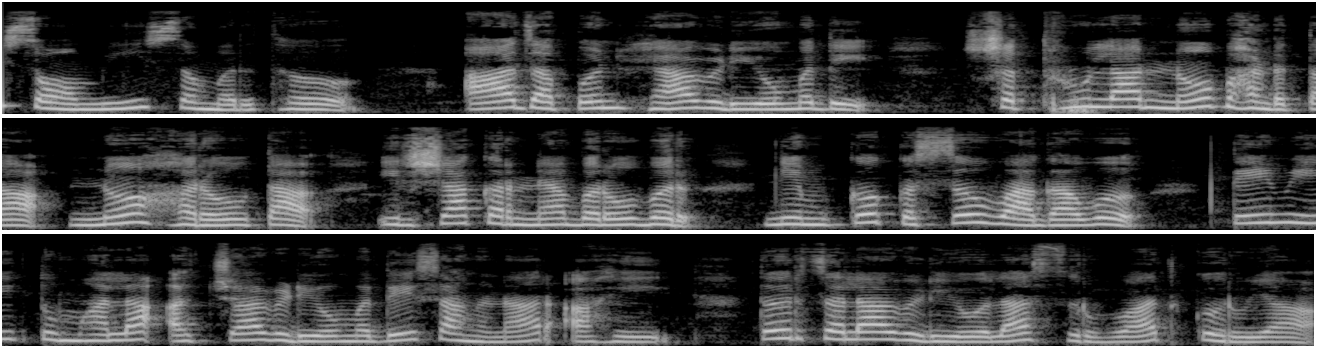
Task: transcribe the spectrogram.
स्वामी समर्थ. आज आपण ह्या व्हिडिओमध्ये शत्रूला न भांडता न हरवता ईर्ष्या करण्याबरोबर नेमकं कसं वागावं ते मी तुम्हाला आजच्या व्हिडिओमध्ये सांगणार आहे. तर चला व्हिडिओला सुरुवात करूया.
